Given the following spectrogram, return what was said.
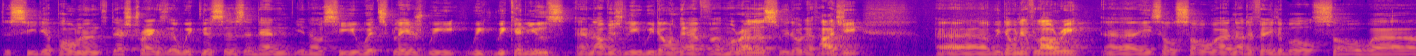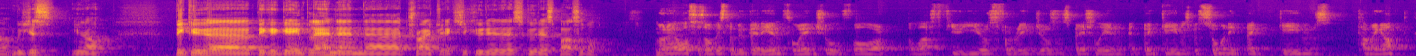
to see the opponent, their strengths, their weaknesses, and then, you know, see which players we, we, we can use. And obviously, we don't have uh, Morelos, we don't have Hagi, uh, we don't have Lowry, uh, he's also uh, not available. So uh, we just, you know, pick a, pick a game plan and try to execute it as good as possible. Morelos has obviously been very influential for the last few years for Rangers, especially in, in big games. With so many big games coming up,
